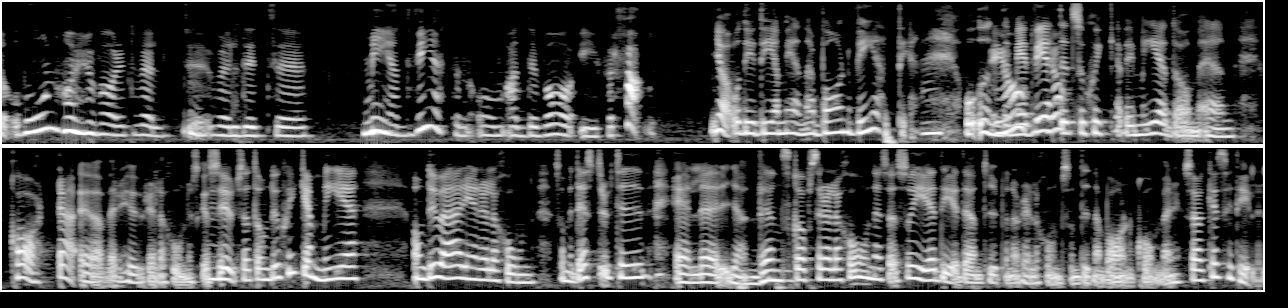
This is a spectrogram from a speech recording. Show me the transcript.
Så hon har ju varit väldigt, Mm. väldigt eh, medveten om att det var i förfall. Ja, och det är det jag menar. Barn vet det. Mm. Och undermedvetet Ja, ja. så skickar vi med dem en karta över hur relationen ska se Mm. ut. Så att om du skickar med om du är i en relation som är destruktiv eller i en vänskapsrelation alltså, så är det den typen av relation som dina barn kommer söka sig till.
